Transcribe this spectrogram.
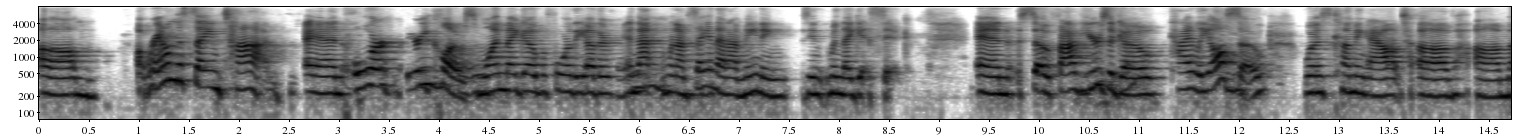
Um, around the same time and or very close one may go before the other and that when i'm saying that i'm meaning when they get sick and so five years ago kylie also was coming out of um,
